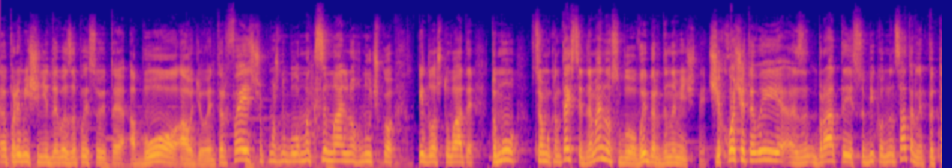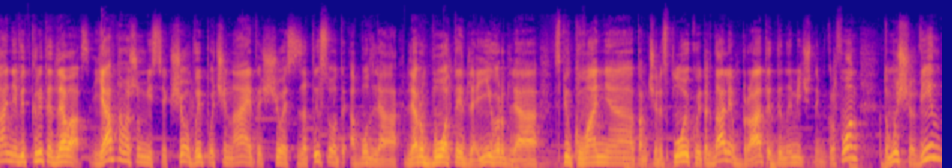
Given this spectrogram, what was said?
е, приміщенні, де ви записуєте, або аудіоінтерфейс, щоб можна було максимально гнучко підлаштувати. Тому в цьому контексті для мене особливо вибір динамічний. Чи хочете ви е, брати собі конденсаторний? Питання відкрите для вас. Я б на вашому місці, якщо ви починаєте щось записувати або для, для роботи, для ігор, для спілкування там через плойку і так далі, брати динамічний мікрофон, тому що він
